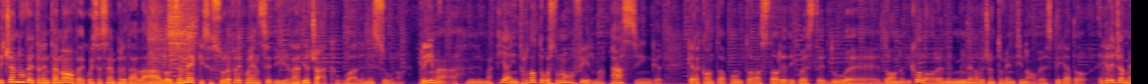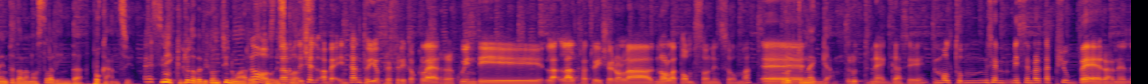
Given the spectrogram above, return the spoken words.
19.39, questo è sempre dalla Lo Zemeckis sulle frequenze di Radio Chuck, uguale a nessuno. Prima eh, Mattia ha introdotto questo nuovo film, Passing, che racconta appunto la storia di queste due donne di colore nel 1929, spiegato egregiamente dalla nostra Linda poc'anzi. Eh sì. Nick, tu dovevi continuare No, stavo discorso. dicendo, vabbè, intanto io ho preferito Claire, quindi la- l'altra attrice, non la, non la Thompson, insomma. Eh, Ruth Negga. Ruth Negga, sì. È molto, mi, sem- mi è sembrata più vera nel,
